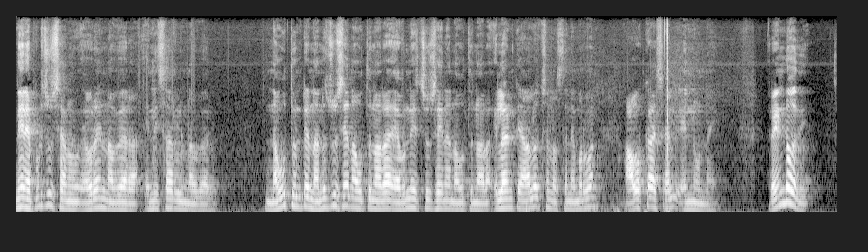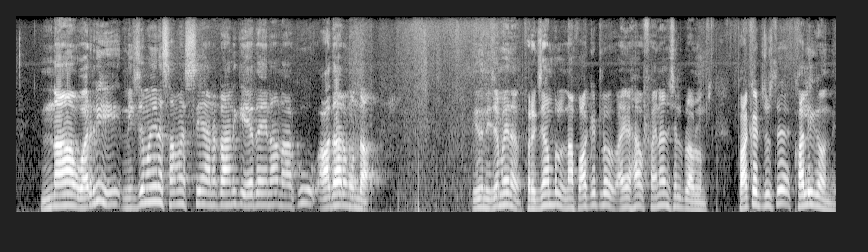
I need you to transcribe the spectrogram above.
నేను ఎప్పుడు చూశాను? ఎవరైనా నవ్వారా? ఎన్నిసార్లు నవ్వారు? నవ్వుతుంటే నన్ను చూసే నవ్వుతున్నారా? ఎవరిని చూసైనా నవ్వుతున్నారా? ఇలాంటి ఆలోచనలు వస్తాయి. నెంబర్ వన్ అవకాశాలు ఎన్ని ఉన్నాయి? రెండోది నా వరి నిజమైన సమస్య అనటానికి ఏదైనా నాకు ఆధారం ఉందా? ఇది నిజమైన ఫర్ ఎగ్జాంపుల్ నా పాకెట్లో I have financial problems pocket చూస్తే ఖాళీగా ఉంది.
